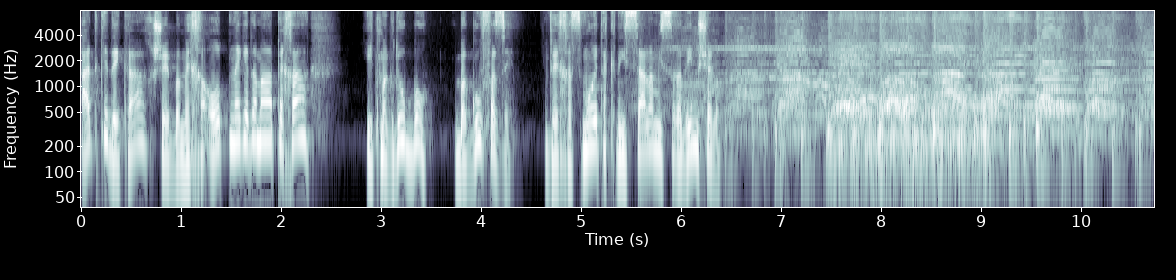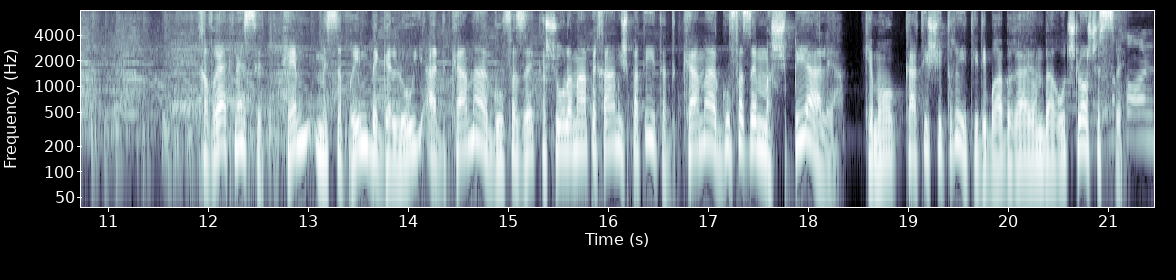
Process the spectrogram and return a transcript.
עד כדי כך שבמחאות נגד המהפכה התמקדו בו, בגוף הזה, וחסמו את הכניסה למשרדים שלו. חברי הכנסת, הם מספרים בגלוי עד כמה הגוף הזה קשור למהפכה המשפטית, עד כמה הגוף הזה משפיע עליה. כמו קטי שטרית, היא דיברה בריאיון בערוץ 13. נכון,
